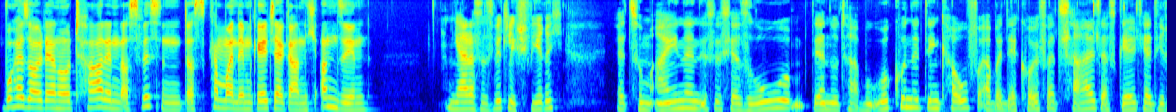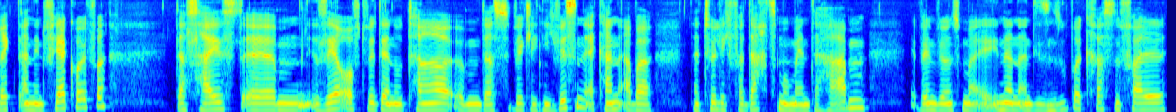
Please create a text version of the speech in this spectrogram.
Woher soll der Notar denn das wissen? Das kann man dem Geld ja gar nicht ansehen. Ja, das ist wirklich schwierig. Äh, zum einen ist es ja so, der Notar beurkundet den Kauf, aber der Käufer zahlt das Geld ja direkt an den Verkäufer. Das heißt, ähm, sehr oft wird der Notar ähm, das wirklich nicht wissen. Er kann aber natürlich Verdachtsmomente haben wenn wir uns mal erinnern an diesen super krassen Fall,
